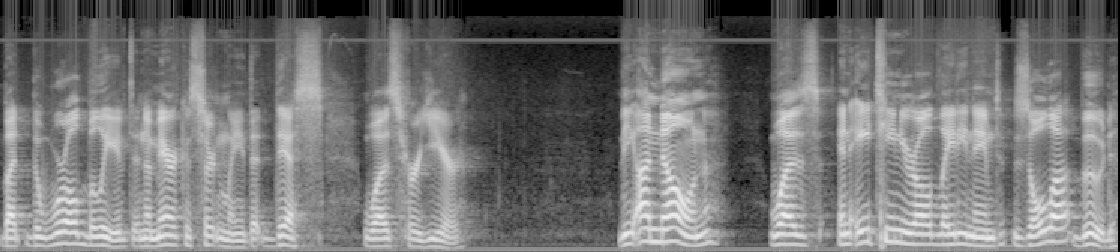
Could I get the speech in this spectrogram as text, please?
but the world believed, and America certainly, that this was her year. The unknown was an 18 year old lady named Zola Budd.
